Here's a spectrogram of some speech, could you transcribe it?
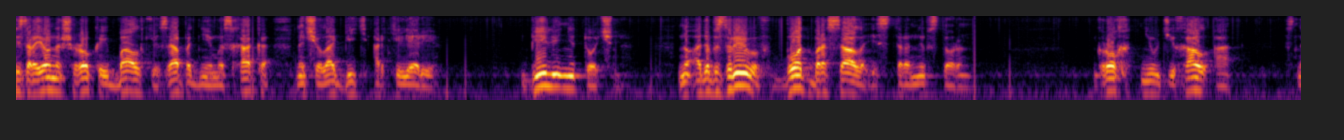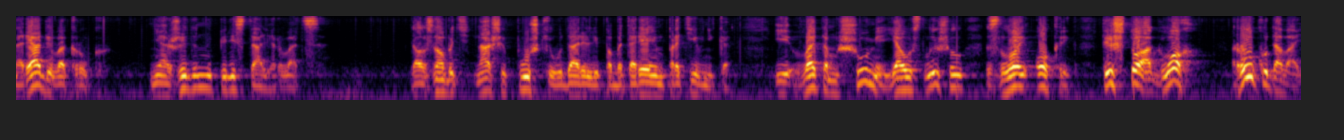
из района широкой балки западнее Масхака начала бить артиллерия. Били не точно но от взрывов бот бросало из стороны в сторону. Грохот не утихал, а снаряды вокруг неожиданно перестали рваться. Должно быть, наши пушки ударили по батареям противника. И в этом шуме я услышал злой окрик. «Ты что, оглох? Руку давай!»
